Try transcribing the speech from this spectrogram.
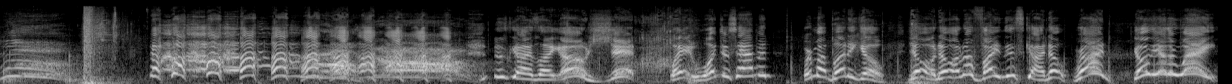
this guy's like, oh shit. Wait, what just happened? Where'd my buddy go? Yo, no, I'm not fighting this guy. No, run! Go the other way!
